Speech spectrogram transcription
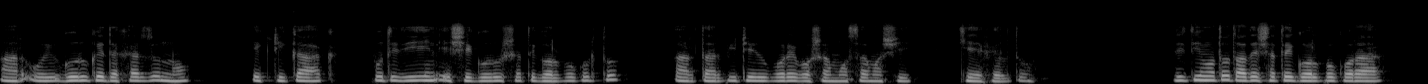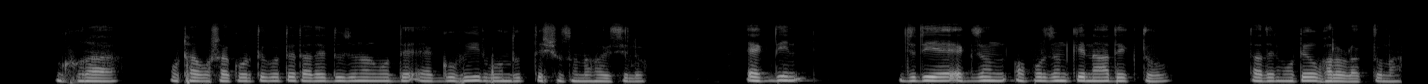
আর ওই গরুকে দেখার জন্য একটি কাক প্রতিদিন এসে গরুর সাথে গল্প করত আর তার পিঠের উপরে বসা মশা মাছি খেয়ে ফেলতো। রীতিমতো তাদের সাথে গল্প করা, ঘোরা, ওঠা বসা করতে করতে তাদের দুজনের মধ্যে এক গভীর বন্ধুত্বের সূচনা হয়েছিল। একদিন যদি একজন অপরজনকে না দেখতো, তাদের মোটেও ভালো লাগতো না।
